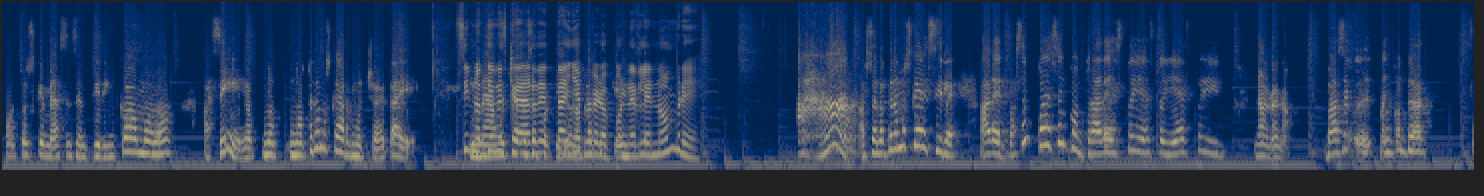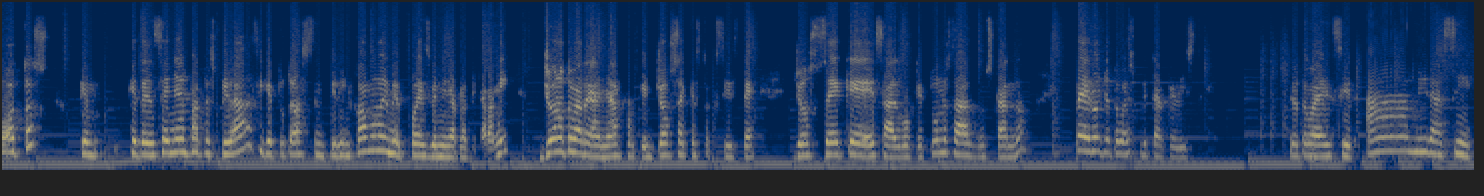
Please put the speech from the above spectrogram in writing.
fotos que me hacen sentir incómodo, así, no, no, tenemos que dar mucho detalle. Sí, no tienes que dar detalle, pero ponerle nombre. Ajá, o sea, no tenemos que decirle, a ver, vas a, puedes encontrar esto y esto y esto y no, no, no. Vas a, eh, encontrar fotos que, que, te enseñan partes privadas y que tú te vas a sentir incómodo y me puedes venir a platicar a mí. Yo no te voy a regañar porque yo sé que esto existe, yo sé que es algo que tú no estabas buscando, pero yo te voy a explicar qué viste. Yo te voy a decir, ah, mira, sí,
